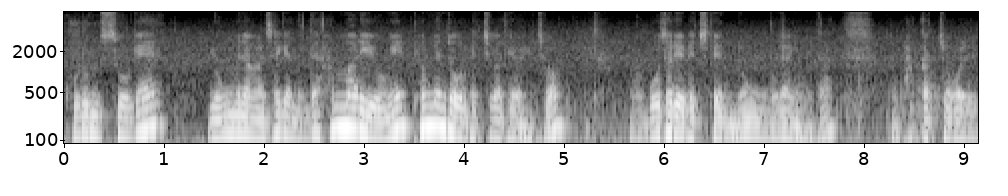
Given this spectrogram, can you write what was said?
구름 속에 용 문양을 새겼는데 한 마리 용이 평면적으로 배치가 되어 있죠. 어, 모서리에 배치된 용 문양입니다. 어, 바깥쪽을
